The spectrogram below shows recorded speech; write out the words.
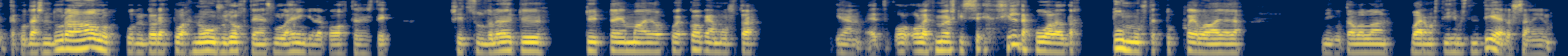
että kun tässä nyt ura on ollut, kuten todettua, nousujohtajana sulla henkilökohtaisesti, sitten sulta löytyy tyttöjen maajoukkue kokemusta, ihan, että olet myöskin se, siltä puolelta tunnustettu pelaaja ja niin kuin tavallaan varmasti ihmisten tiedossa, niin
